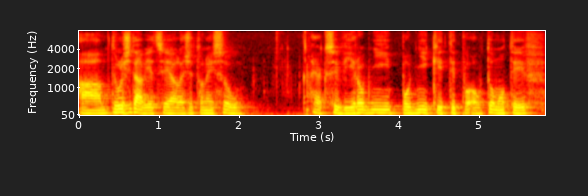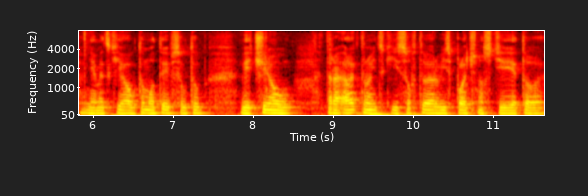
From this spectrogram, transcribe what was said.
A důležitá věc je ale, že to nejsou jaksi výrobní podniky typu automotiv, německý automotiv, jsou to většinou teda elektronické softwarové společnosti, je to,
